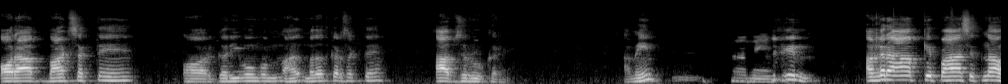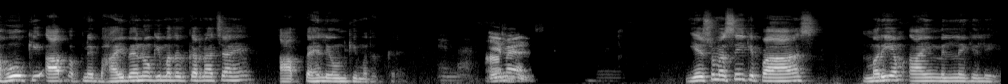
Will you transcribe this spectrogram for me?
और आप बांट सकते हैं और गरीबों को मदद कर सकते हैं। आप ज़रूर करें। आमीन। लेकिन अगर आपके पास इतना हो कि आप अपने भाई बहनों की मदद करना चाहें आप पहले उनकी मदद करें। Amen. यीशु मसीह के पास मरियम आई मिलने के लिए।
